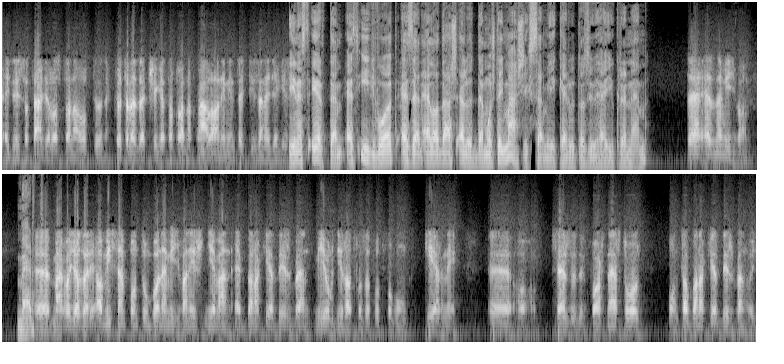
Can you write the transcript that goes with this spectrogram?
egyrészt a tárgyalasztalnál ott ülnek. Kötelezettséget akarnak vállalni, mint egy 11 Én ezt értem, ez így volt ezen eladás előtt, de most egy másik személy került az ő helyükre, nem? De ez nem így van. Mert? Már hogy az a, a mi szempontunkból nem így van, és nyilván ebben a kérdésben mi jognyilatkozatot fogunk kérni a szerződő partnertól, pont abban a kérdésben, hogy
